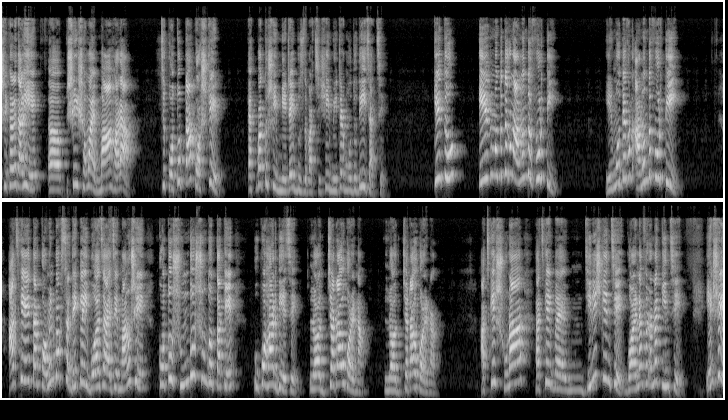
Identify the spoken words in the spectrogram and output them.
সেখানে দাঁড়িয়ে সেই সময় মা হারা যে কতটা কষ্টের, একমাত্র সেই মেয়েটাই বুঝতে পারছে, সেই মেয়েটার মধ্য দিয়েই যাচ্ছে। কিন্তু এর মধ্যে তো এখন আনন্দ ফুর্তি। এর মধ্যে এখন আনন্দ ফুর্তি। আজকে তার কমেন্ট বক্সটা দেখলেই বোঝা যায় যে মানুষে কত সুন্দর সুন্দর তাকে উপহার দিয়েছে। লজ্জাটাও করে না। লজ্জাটাও করে না। আজকে সোনা, আজকে জিনিস কিনছে, গয়না ফেনা কিনছে। এসে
